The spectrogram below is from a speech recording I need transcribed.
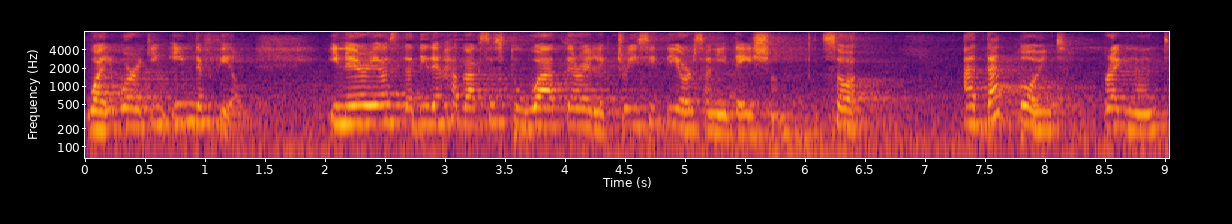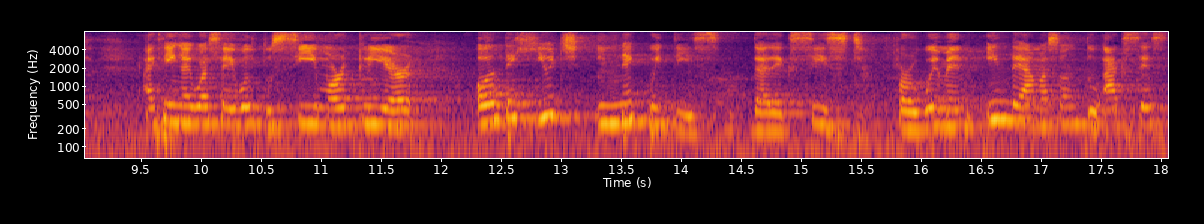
while working in the field in areas that didn't have access to water, electricity, or sanitation. So at that point, pregnant, I think I was able to see more clear all the huge inequities that exist for women in the Amazon to access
